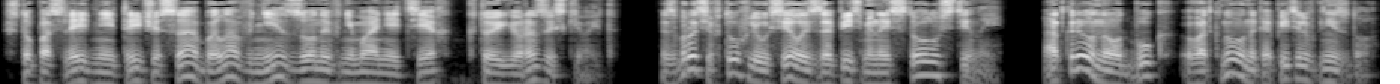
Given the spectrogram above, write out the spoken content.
что последние три часа была вне зоны внимания тех, кто ее разыскивает. Сбросив туфли, уселась за письменный стол у стены, открыла ноутбук, воткнула накопитель в гнездо.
